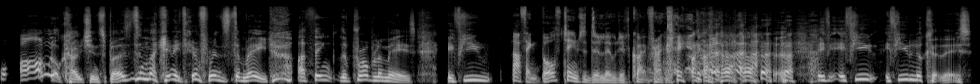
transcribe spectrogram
well, I'm not coaching Spurs. It doesn't make any difference to me. I think the problem is if you I think both teams are deluded, quite frankly. if, if you if you look at this,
